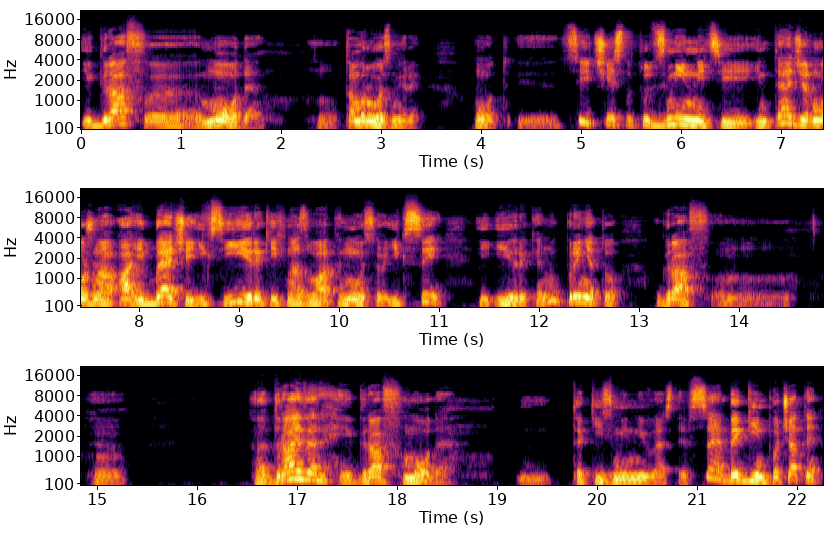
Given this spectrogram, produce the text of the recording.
І граф е, моде, ну, там розміри. От. Ці числа тут змінні ці інтеджер, можна А і Б чи X і Y їх назвати. Ну, ось X і Y. Ну, прийнято граф е, драйвер і граф моде. Такі змінні ввести. Все, begin, почати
